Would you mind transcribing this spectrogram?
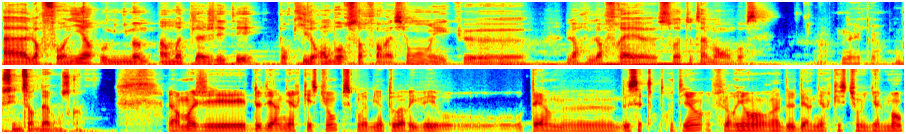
à leur fournir au minimum un mois de plage l'été pour qu'ils remboursent leur formation et que leurs leurs frais euh, soient totalement remboursés. D'accord. Donc c'est une sorte d'avance quoi. Alors moi j'ai deux dernières questions puisqu'on va bientôt arriver au, au terme euh, de cet entretien. Florian aura deux dernières questions également.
